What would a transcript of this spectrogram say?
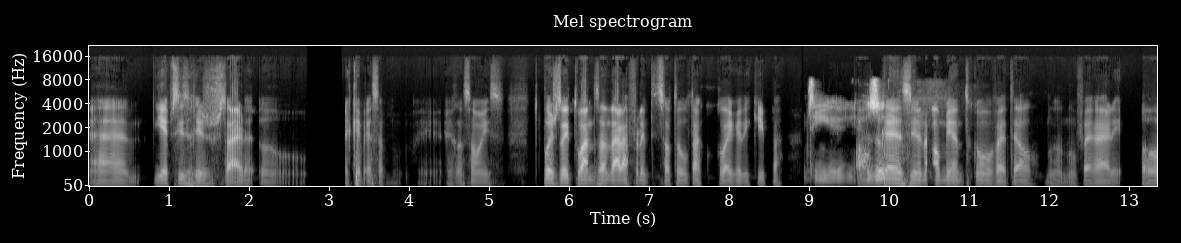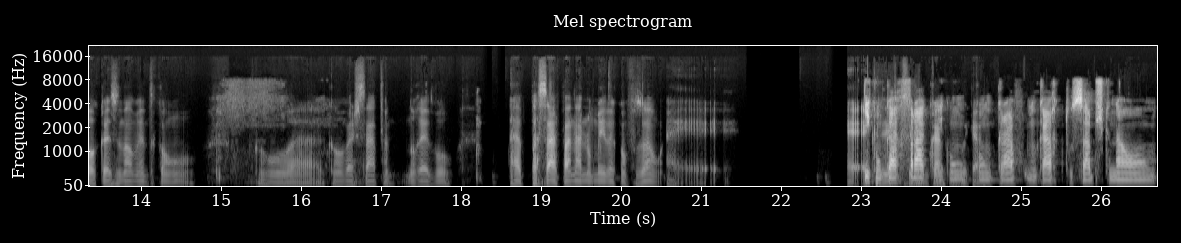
Ah, e é preciso reajustar a cabeça em relação a isso. Depois de oito anos a andar à frente e só ter lutar com o colega de equipa, Sim, ocasionalmente com o Vettel no, no Ferrari, ou ocasionalmente com o, com o, ah, com o Verstappen no Red Bull, a passar para andar no meio da confusão é. é- e com um carro um fraco bocado e com, com um, carro, um carro que tu sabes que não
